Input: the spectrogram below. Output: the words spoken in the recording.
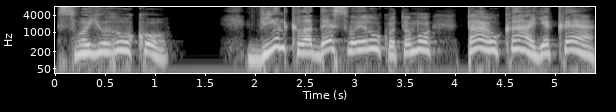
Свою руку. Він кладе свою руку, тому та рука, яка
